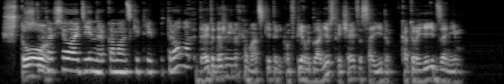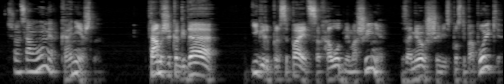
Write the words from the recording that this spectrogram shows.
что... Что это все один наркоманский трип Петрова? Да это даже не наркоманский трип. Он в первой главе встречается с Аидом, который едет за ним. Что он сам умер? Конечно. Там же, когда Игорь просыпается в холодной машине, замерзший весь после попойки,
